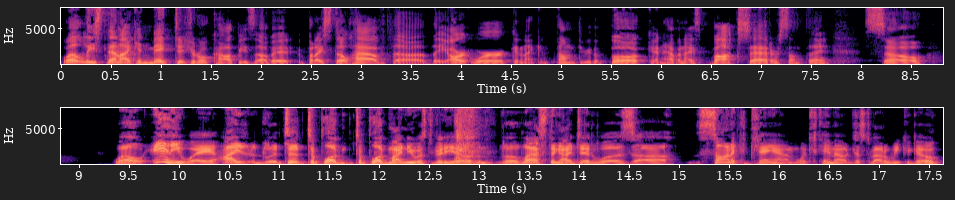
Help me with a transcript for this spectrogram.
well, at least then I can make digital copies of it, but I still have the, the artwork and I can thumb through the book and have a nice box set or something. So, Well, anyway, I to to plug to plug my newest video. the, the last thing I did was uh, Sonic Jam, which came out just about a week ago,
